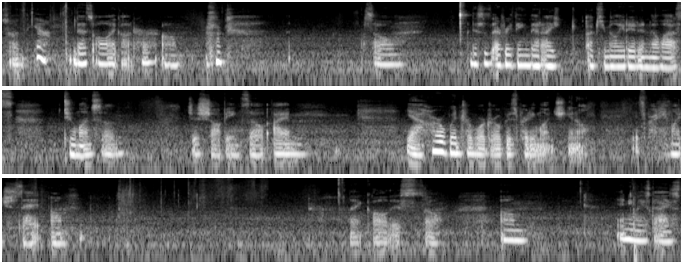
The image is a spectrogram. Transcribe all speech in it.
So yeah, that's all I got her. Um, so this is everything that I accumulated in the last two months of just shopping. So I'm yeah, her winter wardrobe is pretty much, you know, it's pretty much set. Um, like all this. So, um, anyways, guys,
